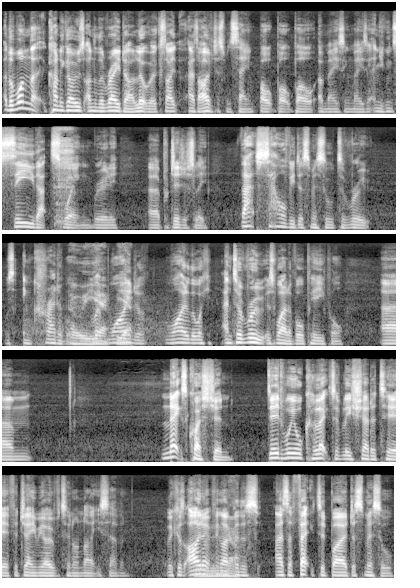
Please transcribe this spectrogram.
the one that kind of goes under the radar a little bit because I, as I've just been saying, Boult, Boult, Boult, amazing, amazing, and you can see that swing really uh, prodigiously. That Southee dismissal to Root was incredible. Oh, Went yeah, wide yeah. of wide of the wicket, and to Root as well of all people. Um, next question: Did we all collectively shed a tear for Jamie Overton on ninety-seven? Because I don't think I've been as, as affected by a dismissal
